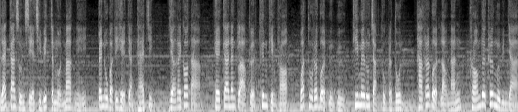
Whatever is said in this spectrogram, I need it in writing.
และการสูญเสียชีวิตจำนวนมากนี้ เป็นอุบัติเหตุอย่างแท้จริง อย่างไรก็ตาม เหตุการณ์ดังกล่าวเกิดขึ้นเพียงเพราะวัตถุระเบิดอื่นๆ ที่ไม่รู้จักถูกกระตุ้น หากระเบิดเหล่านั้นพร้อมด้วยเครื่องมือวิญญาณ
